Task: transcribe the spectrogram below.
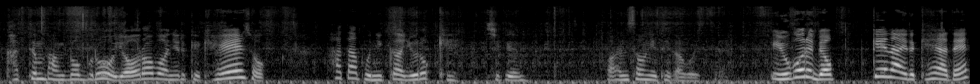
같은 방법으로 여러 번 이렇게 계속 하다 보니까 요렇게 지금 완성이 돼가고 있어요. 요거를 몇 개나 이렇게 해야 돼?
